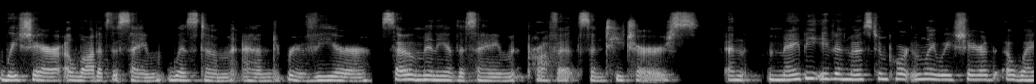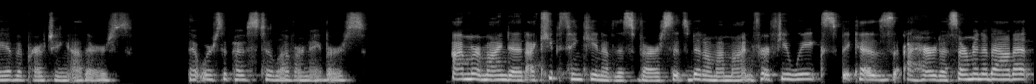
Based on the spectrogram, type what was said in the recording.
We share a lot of the same wisdom and revere so many of the same prophets and teachers. And maybe even most importantly, we share a way of approaching others that we're supposed to love our neighbors. I'm reminded, I keep thinking of this verse. It's been on my mind for a few weeks because I heard a sermon about it.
